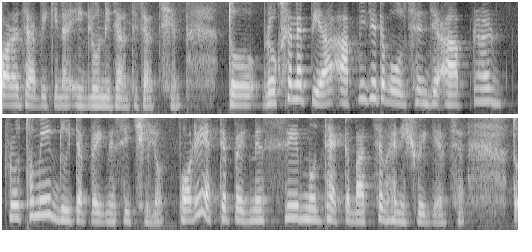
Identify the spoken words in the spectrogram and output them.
করা যাবে কিনা এগুলো উনি জানতে চাচ্ছেন। তো রোকসানা পিয়া, আপনি যেটা বলছেন যে আপনার প্রথমেই দুইটা প্রেগনেন্সি ছিল, পরে একটা প্রেগনেন্সির মধ্যে একটা বাচ্চা ভ্যানিশ হয়ে গেছে তো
